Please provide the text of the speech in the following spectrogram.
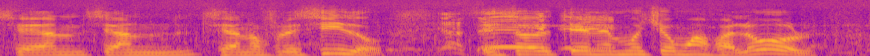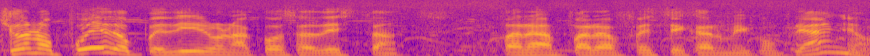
se, han, se, han, se han, ofrecido. Eso que... tiene mucho más valor. Yo no puedo pedir una cosa de esta para, para festejar mi cumpleaños.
